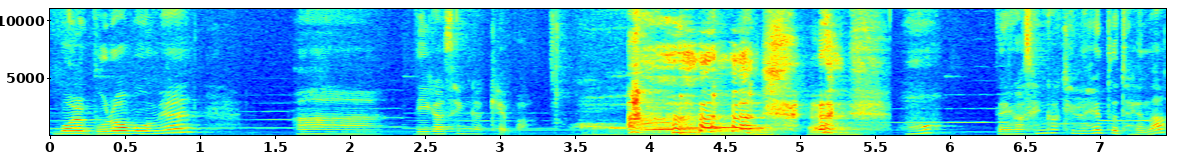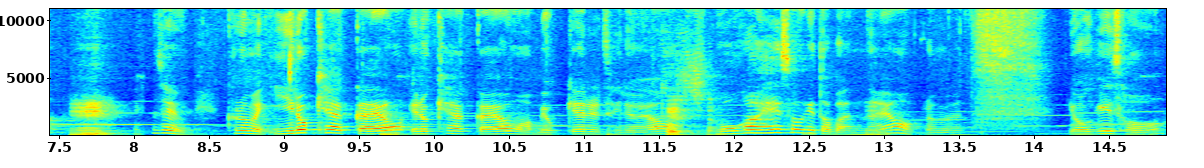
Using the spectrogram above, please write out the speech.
뭘 물어보면 아 네가 생각해봐. 아, 어? 내가 생각을 해도 되나? 음, 네, 선생님 그러면 이렇게 할까요? 이렇게 할까요? 막 몇 개를 드려요. 그렇죠. 뭐가 해석이 더 맞나요? 그러면 여기서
